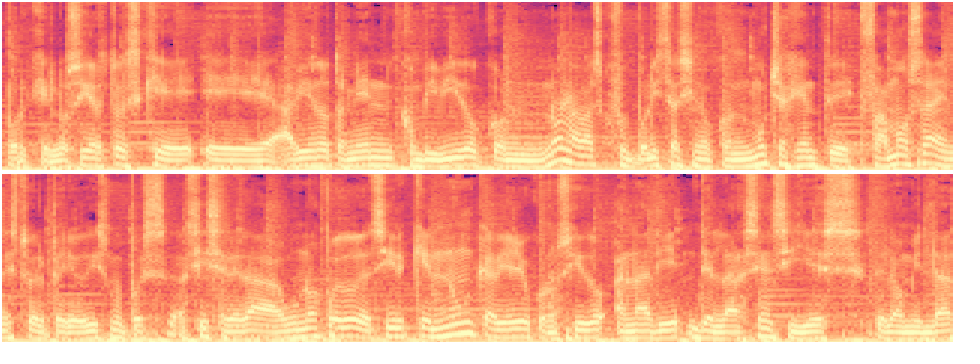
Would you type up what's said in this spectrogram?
Porque lo cierto es que eh, habiendo también convivido con, no nada más con sino con mucha gente famosa en esto del periodismo, pues así se le da a uno. Puedo decir que nunca había yo conocido a nadie de la sencillez, de la humildad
